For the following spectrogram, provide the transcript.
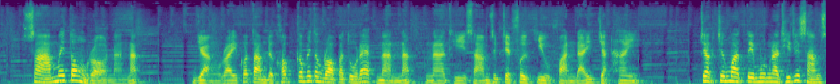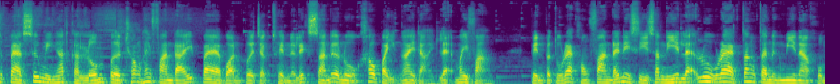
3. ไม่ต้องรอนานนัก อย่างไรก็ตามเดอะคอปก็ไม่ต้องรอประตูแรกนานนัก นาที 37 เฟอร์กิลฟันได้จัดให้ จากจังหวะเตะมุมนาทีที่ 38 ซึ่งมีงัดกันล้มเปิดช่องให้ฟันได้แปรบอลเปิดจากเทรนต์อเล็กซานเดอร์โนเข้าไปอย่างง่ายดายและไม่ฟาวเป็นประตูแรกของฟันได้ในซีซั่นนี้ และลูกแรกตั้งแต่ 1 มีนาคม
